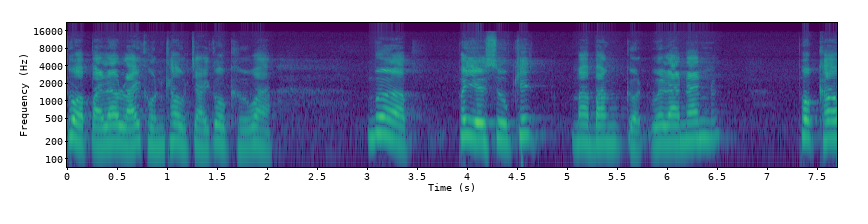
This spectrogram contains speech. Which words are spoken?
ทั่วไปแล้วหลายคนเข้าใจก็คือว่า เมื่อพระเยซูคริสต์มาบังเกิดเวลานั้น พวกเขา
